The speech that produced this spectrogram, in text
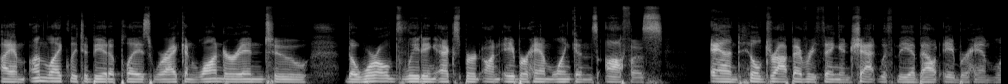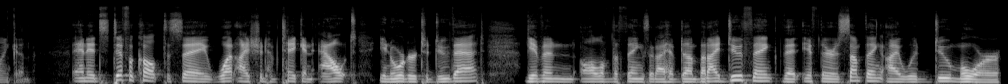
I am unlikely to be at a place where I can wander into the world's leading expert on Abraham Lincoln's office and he'll drop everything and chat with me about Abraham Lincoln. And it's difficult to say what I should have taken out in order to do that, given all of the things that I have done. But I do think that if there is something I would do more,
